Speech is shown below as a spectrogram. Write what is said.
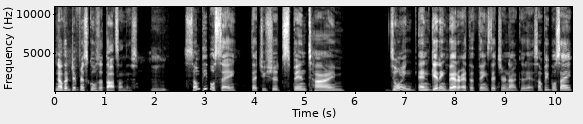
Now there are different schools of thoughts on this. Mm-hmm. some people say that you should spend time doing and getting better at the things that you're not good at. Some people say,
